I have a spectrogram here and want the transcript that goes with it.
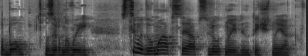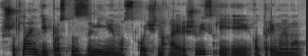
або зерновий. З цими двома все абсолютно ідентично, як в Шотландії. Просто замінюємо скотч на Irish Whisky і отримуємо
